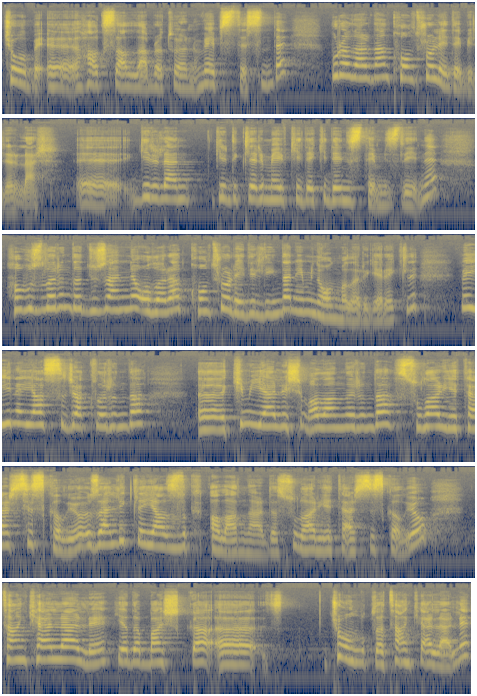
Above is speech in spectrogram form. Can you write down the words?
çoğu e, Halk Sağlığı Laboratuvarı'nın web sitesinde. Buralardan kontrol edebilirler e, girilen girdikleri mevkideki deniz temizliğini. Havuzların da düzenli olarak kontrol edildiğinden emin olmaları gerekli. Ve yine yaz sıcaklarında e, kimi yerleşim alanlarında sular yetersiz kalıyor. Özellikle yazlık alanlarda sular yetersiz kalıyor. Tankerlerle ya da başka e, çoğunlukla tankerlerle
